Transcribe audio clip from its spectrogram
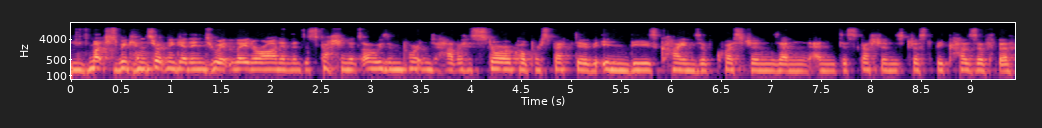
as much as we can certainly get into it later on in the discussion, it's always important to have a historical perspective in these kinds of questions and, and discussions just because of the,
